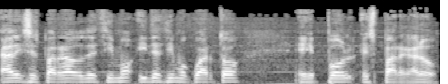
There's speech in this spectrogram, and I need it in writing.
Alex Espargaro décimo y décimo cuarto eh, Paul Espargaró.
